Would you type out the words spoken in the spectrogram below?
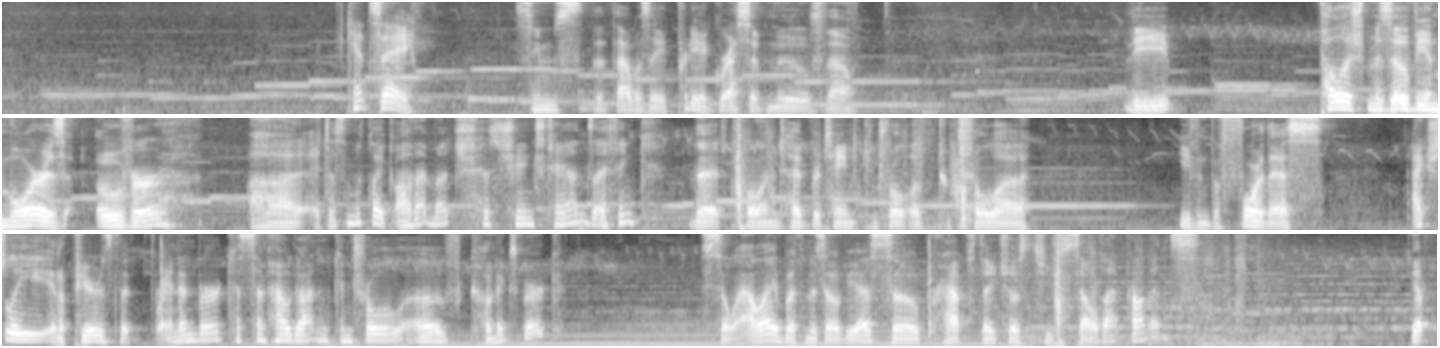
can't say. Seems that that was a pretty aggressive move, though. The Polish-Mazovian War is over. Uh, it doesn't look like all that much has changed hands. I think that Poland had retained control of Tuchola even before this. Actually, it appears that Brandenburg has somehow gotten control of Königsberg. Still allied with Mazovia, so perhaps they chose to sell that province? Yep.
